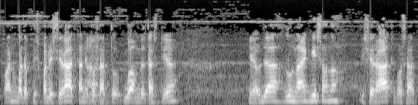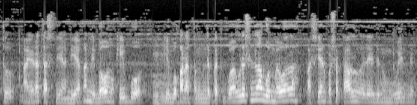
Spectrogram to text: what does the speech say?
kan pada pada istirahat kan di pos Ah. satu gue ambil tas dia ya udah lu naik di sono istirahat di pos satu. Akhirnya tas yang dia kan dibawa sama Kibo. Hmm. Kibo karena temen deket gue udah sini lah gue bawa lah. Kasihan peserta lu ada yang nungguin deh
